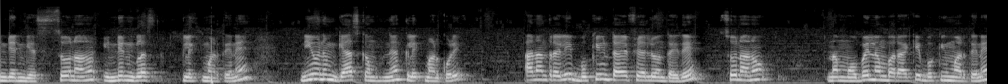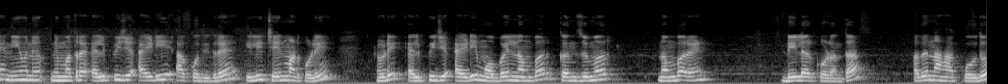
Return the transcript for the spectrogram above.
Indian gas so ನಾನು ಇಂಡಿಯನ್ ಗ್ಯಾಸ್ ಕ್ಲಿಕ್ ಮಾಡ್ತೇನೆ. ನೀವು ನಿಮ್ಮ ಗ್ಯಾಸ್ ಕಂಪ್ನಿನ ಕ್ಲಿಕ್ ಮಾಡ್ಕೊಳ್ಳಿ. ಆನಂತರ ಇಲ್ಲಿ ಬುಕ್ಕಿಂಗ್ ಟೈಪ್ ವ್ಯಾಲ್ಯೂ ಅಂತ ಇದೆ. ಸೊ ನಾನು ನಮ್ಮ ಮೊಬೈಲ್ ನಂಬರ್ ಹಾಕಿ ಬುಕ್ಕಿಂಗ್ ಮಾಡ್ತೇನೆ. ನೀವು ನಿಮ್ಮ ಹತ್ರ L P G I D ಹಾಕೋದಿದ್ರೆ ಇಲ್ಲಿ ಚೇಂಜ್ ಮಾಡ್ಕೊಳ್ಳಿ. ನೋಡಿ L P G I D mobile number consumer number and dealer code ಅಂತ. ಅದನ್ನು ಹಾಕ್ಬೋದು.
